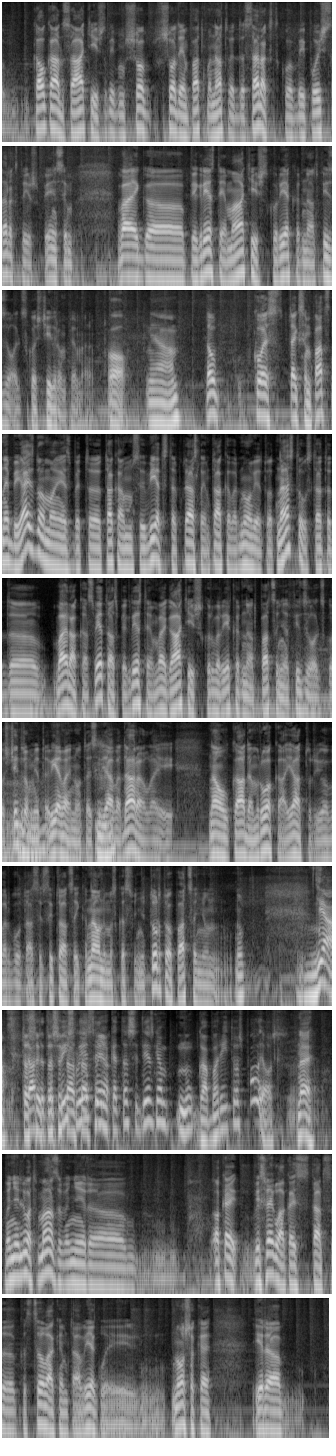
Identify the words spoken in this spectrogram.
kaut kādus āķīšus. Šo, šodien pat man atveda sarakstu, ko bija puiši sarakstījuši. Pieņemsim, vajag uh, pie grieztiem āķīšus, kur iekarināt fizioloģisko šķidrumu, piemēram. Oh, jā. Nu, ko es teiksim, pats nebiju aizdomājies, bet uh, tā kā mums ir vieta starp krēsliem, tā ka var novietot nestus, tad uh, vairākās vietās pie griestiem vajag āķīšus, kur var iekarināt paciņu ar fizioloģisko šķidrumu, mm. ja tev ievainotais mm. ir jāved ārā. Nav kādam rokā jātur, jo varbūt tās ir situācija, ka nav nemaz kas viņu tur to paciņu. Un, nu, Jā, tas, tā, ir, tas, tas viss liecina, ka tas ir diezgan nu, gabarītos paliels. Nē, viņi ir ļoti mazi. Viņi ir uh, okay, visvieglākais, tāds, uh, kas cilvēkiem tā viegli nošokē, ir uh,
